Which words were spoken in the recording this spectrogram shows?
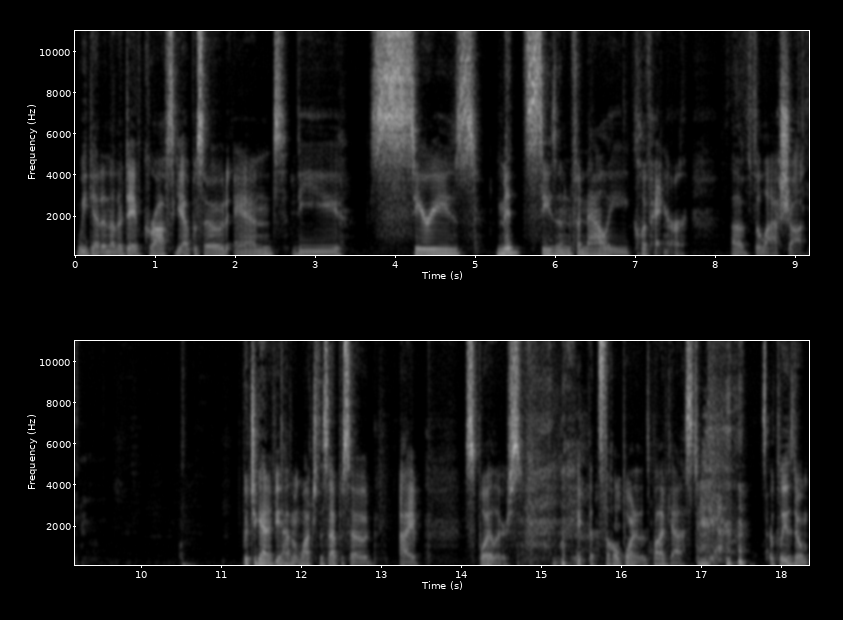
we get another Dave Karofsky episode and the series mid-season finale cliffhanger of the last shot. Which again, if you haven't watched this episode, I spoilers. like that's the whole point of this podcast. Yeah. so please don't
